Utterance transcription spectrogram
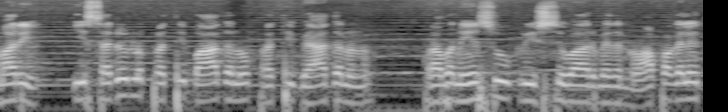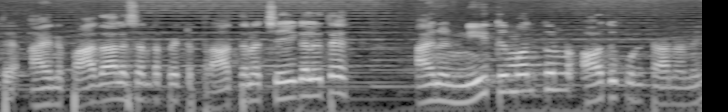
మరి ఈ శరీరంలో ప్రతి బాధను ప్రతి వేదనను ప్రభనేసు క్రీస్తు వారి మీద నోపగలిగితే ఆయన పాదాల సంట పెట్టి ప్రార్థన చేయగలిగితే ఆయన నీతిమంతులను ఆదుకుంటానని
